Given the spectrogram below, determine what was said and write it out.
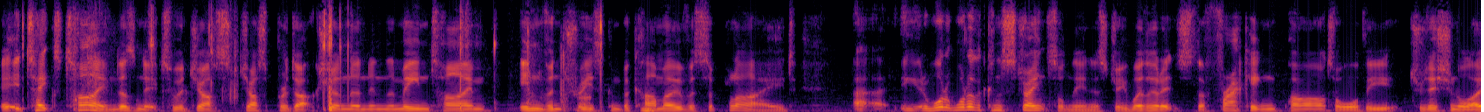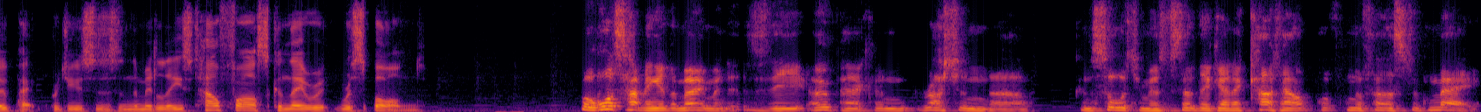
it takes time, doesn't it, to adjust just production. And in the meantime, inventories can become oversupplied. Uh, you know, what, what are the constraints on the industry, whether it's the fracking part or the traditional OPEC producers in the Middle East? How fast can they re- respond? Well, what's happening at the moment is the OPEC and Russian uh, consortium has said they're going to cut output from the 1st of May.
